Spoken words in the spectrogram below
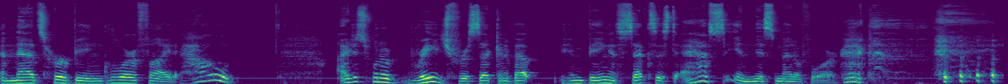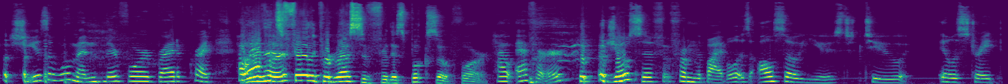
and that's her being glorified. How? I just want to rage for a second about him being a sexist ass in this metaphor. she is a woman, therefore, bride of Christ. I mean, However, that's fairly progressive for this book so far. However, Joseph from the Bible is also used to illustrate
